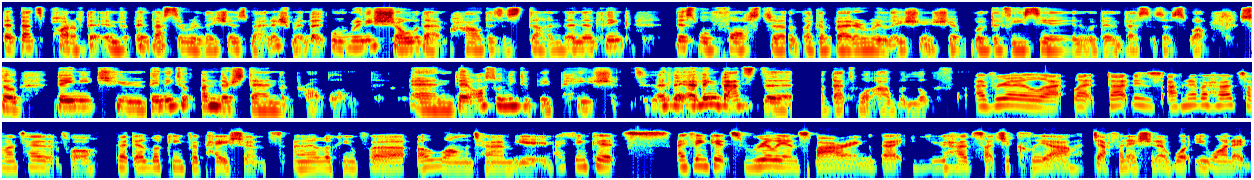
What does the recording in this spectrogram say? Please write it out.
that that's part of the investor relations management that will really show them how this is done. And I think this will foster like a better relationship with the VC and with the investors as well. So they need to they need to understand the problem and they also need to be patient. I think I think that's the that's what I would look for. I've really like like that is I've never heard someone say that before that they're looking for patience and they're looking for a long term view. I think it's I think it's really inspiring that you had such a clear definition of what you wanted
